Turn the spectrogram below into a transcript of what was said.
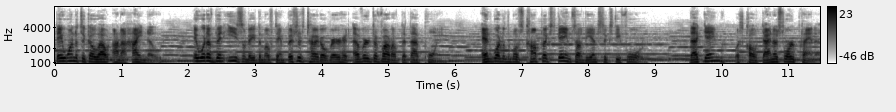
they wanted to go out on a high note. It would have been easily the most ambitious title Rare had ever developed at that point, and one of the most complex games on the N64. That game was called Dinosaur Planet.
